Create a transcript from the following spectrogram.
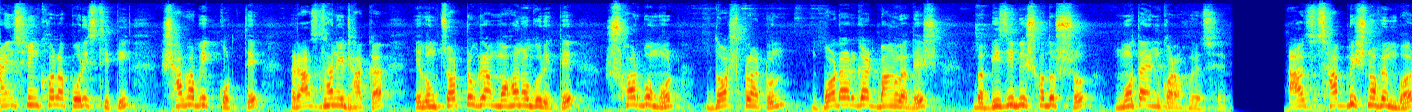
আইন শৃঙ্খলা পরিস্থিতি স্বাভাবিক করতে রাজধানী ঢাকা এবং চট্টগ্রাম মহানগরীতে সর্বমোট দশ প্লাটুন বর্ডার গার্ড বাংলাদেশ বা বিজিবি সদস্য মোতায়েন করা হয়েছে। আজ ছাব্বিশ নভেম্বর,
